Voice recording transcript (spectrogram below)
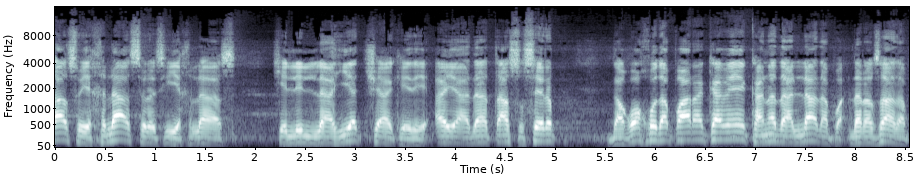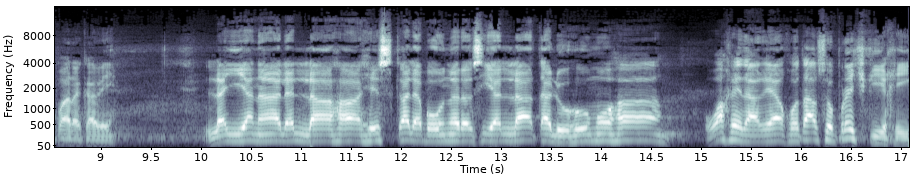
تاسو اخلاص رسی اخلاص چې للهیت چا کې دی ایا دا تاسو صرف د غوښو د پاره کوي کنه د الله د رضا د پاره کوي لینال الله هیڅ کله به ونرسي الله ته لهمها غوښې د هغې خو تاسو پرچ کیښي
